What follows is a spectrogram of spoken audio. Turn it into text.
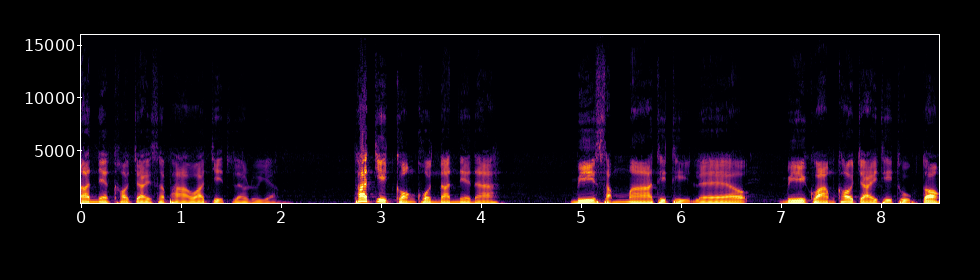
นั้นเนี่ยเข้าใจสภาวะจิตแล้วหรือยังถ้าจิตของคนนั้นเนี่ยนะ มีสัมมาทิฏฐิแล้ว มีความเข้าใจที่ถูกต้อง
